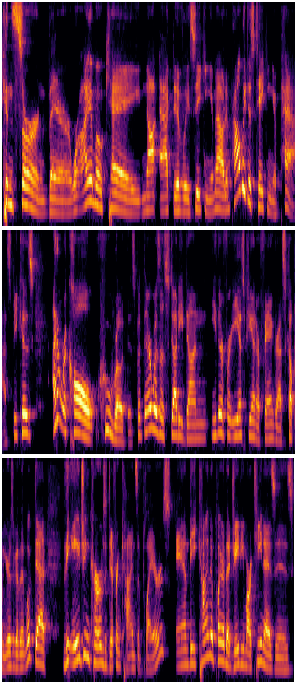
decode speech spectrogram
concern there where I am okay not actively seeking him out and probably just taking a pass because I don't recall who wrote this, but there was a study done either for ESPN or Fangraphs a couple years ago that looked at the aging curves of different kinds of players. And the kind of player that JD Martinez is,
